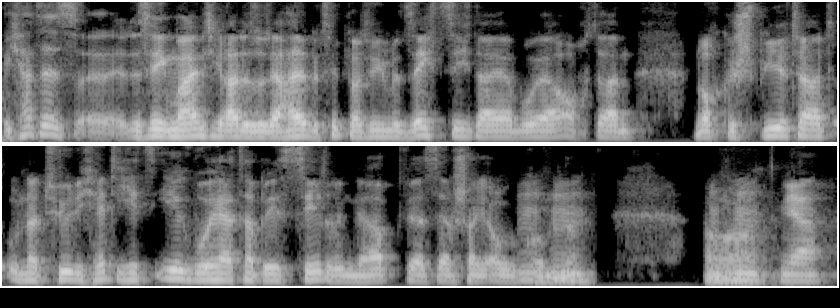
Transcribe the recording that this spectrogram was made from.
Ich hatte es, äh, deswegen meine ich gerade so der halbe Tipp natürlich mit 60, daher, wo er auch dann noch gespielt hat. Und natürlich hätte ich jetzt irgendwo Hertha BSC drin gehabt, wäre es ja wahrscheinlich auch gekommen, Mhm. ne? Aber Mhm, ja.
